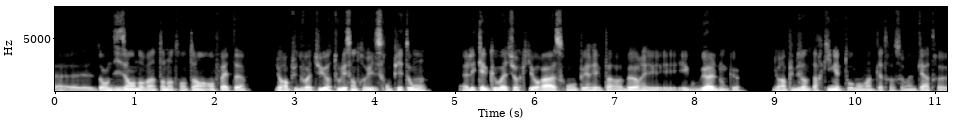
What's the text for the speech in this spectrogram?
euh, dans 10 ans, dans 20 ans, dans 30 ans, en fait, euh, il y aura plus de voitures, tous les centres-villes seront piétons, euh, les quelques voitures qu'il y aura seront opérées par Uber et, et Google, donc euh, il n'y aura plus besoin de parking, elles tourneront 24 heures sur 24 euh,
